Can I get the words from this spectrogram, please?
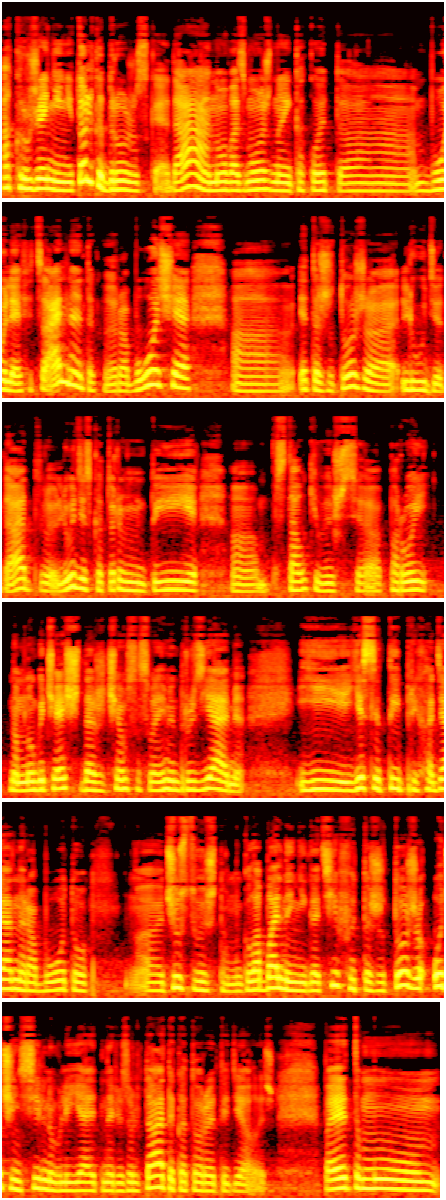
окружение не только дружеское, да, оно, возможно, и какое-то более официальное, такое рабочее. А, это же тоже люди, да, люди, с которыми ты а, сталкиваешься порой намного чаще даже, чем со своими друзьями. И если ты, приходя на работу, а, чувствуешь там глобальный негатив, это же тоже очень сильно влияет на результаты, которые ты делаешь. Поэтому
